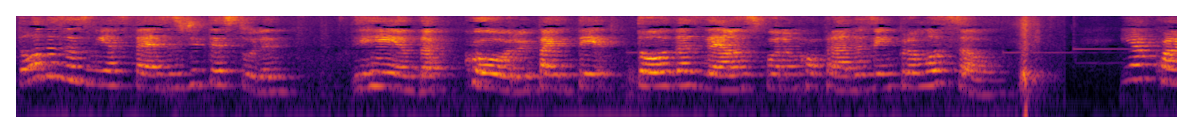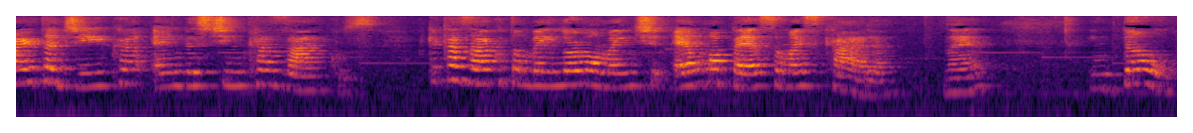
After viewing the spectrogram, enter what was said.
Todas as minhas peças de textura, renda, couro e paetê, todas elas foram compradas em promoção. E a quarta dica é investir em casacos, porque casaco também normalmente é uma peça mais cara, né? Então,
